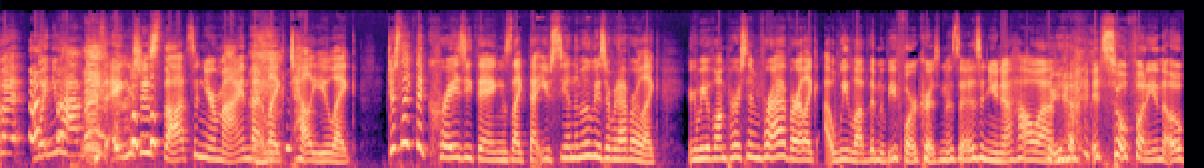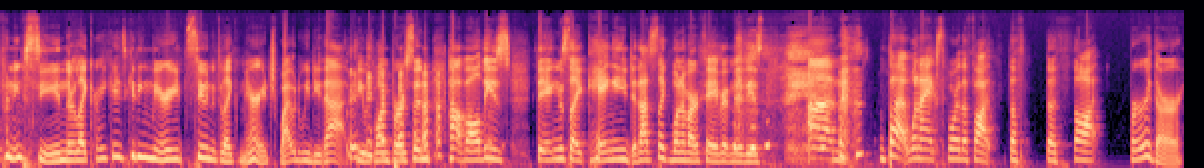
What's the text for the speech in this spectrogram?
but when you have those anxious thoughts in your mind that like tell you like just like the crazy things like that you see in the movies or whatever, like you're gonna be with one person forever. Like we love the movie Four Christmases, and you know how um, it's so funny in the opening scene. They're like, "Are you guys getting married soon?" And they're like, "Marriage? Why would we do that? Be with one person, have all these things like hanging." That's like one of our favorite movies. Um, but when I explore the thought, the the thought further,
